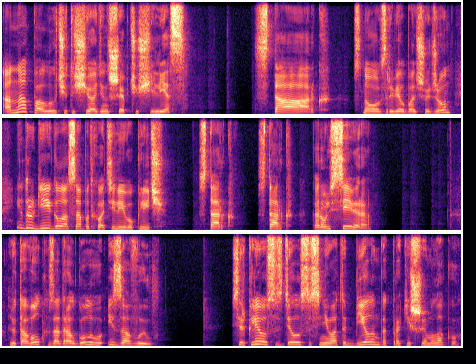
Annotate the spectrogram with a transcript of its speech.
Она получит еще один шепчущий лес. «Старк!» — снова взревел Большой Джон, и другие голоса подхватили его клич. «Старк! Старк! Король Севера!» Лютоволк задрал голову и завыл. Серклеус сделался синевато-белым, как прокисшее молоко.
